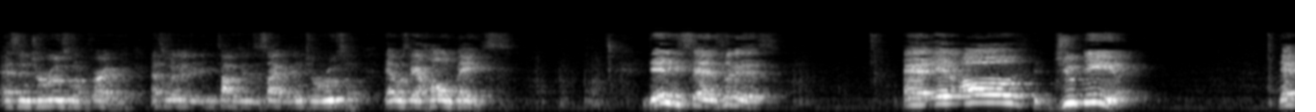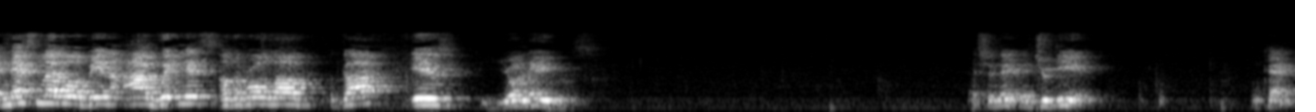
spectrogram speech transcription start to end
That's in Jerusalem first. That's what he talked to his disciples in Jerusalem. That was their home base. Then he says, look at this. And in all Judea, that next level of being an eyewitness of the royal law of God is your neighbors. That's your neighbor in Judea. Okay?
